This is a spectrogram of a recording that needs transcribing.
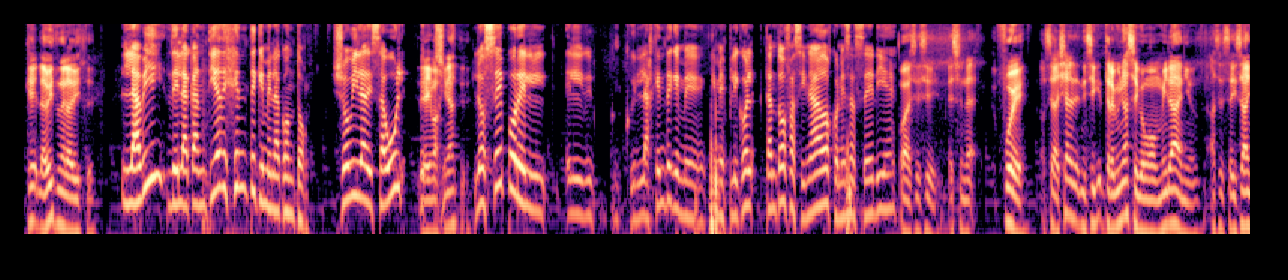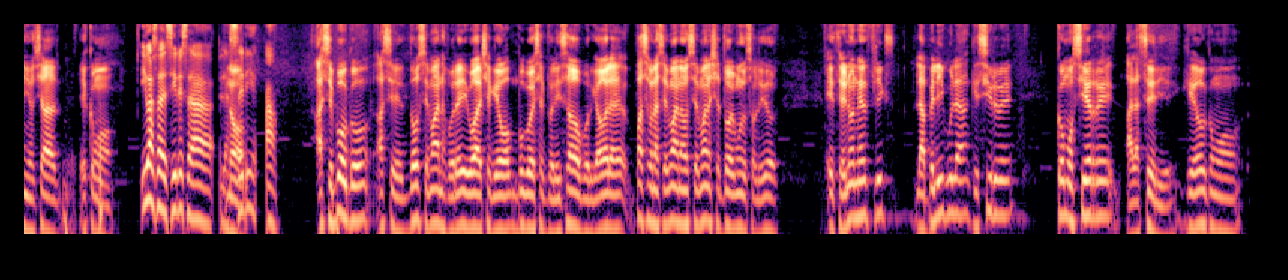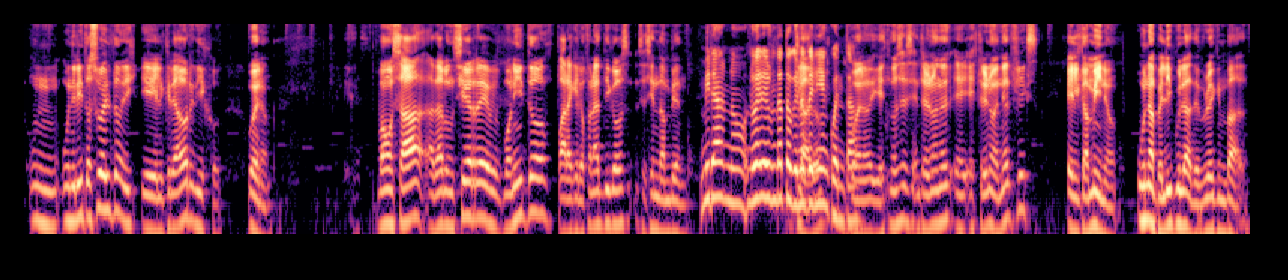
que ¿la viste o no la viste? La vi de la cantidad de gente que me la contó. Yo vi la de Saúl. ¿La imaginaste? Lo sé por el, el- la gente que me, que me explicó. Están todos fascinados con esa serie. Bueno, sí, sí, es una... Fue, o sea, ya ni siquiera terminó hace como mil años, hace seis años, ya es como... ¿Ibas a decir esa la No. serie? Ah, Hace poco, hace dos semanas por ahí, igual ya quedó un poco desactualizado porque ahora pasa una semana, dos semanas, ya todo el mundo se olvidó. Estrenó Netflix la película que sirve como cierre a la serie. Quedó como un, un hilito suelto y, y el creador dijo, bueno, vamos a, a darle un cierre bonito para que los fanáticos se sientan bien. mira, no, no era un dato que no tenía en cuenta. Bueno, y entonces estrenó, en- eh, estrenó en Netflix El Camino, una película de Breaking Bad.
